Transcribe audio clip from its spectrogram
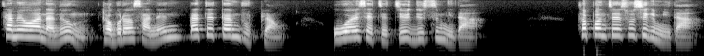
참여와 나눔, 더불어 사는 따뜻한 부평 5월 셋째 주 뉴스입니다. 첫 번째 소식입니다.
